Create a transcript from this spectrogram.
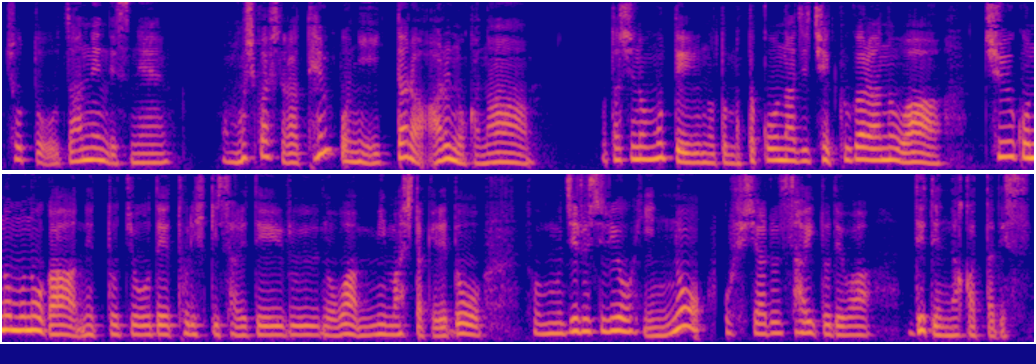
ちょっと残念ですね。もしかしたら店舗に行ったらあるのかな私の持っているのと全く同じチェック柄のは中古のものがネット上で取引されているのは見ましたけれど、その無印良品のオフィシャルサイトでは出てなかったです。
